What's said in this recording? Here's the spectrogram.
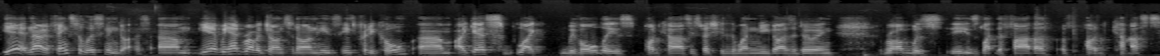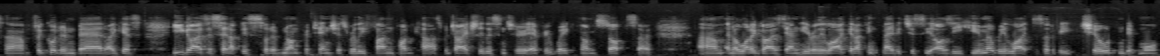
Yeah, no, thanks for listening, guys. Um, yeah, we had Robert Johnson on. He's he's pretty cool. Um, I guess like with all these podcasts, especially the one you guys are doing, Rob was is like the father of podcasts um, for good and bad. I guess you guys have set up this sort of non-pretentious, really fun podcast, which I actually listen to every week non-stop. So, um, and a lot of guys down here really like it. I think maybe it's just the Aussie humour. We like to sort of be chilled and a bit more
